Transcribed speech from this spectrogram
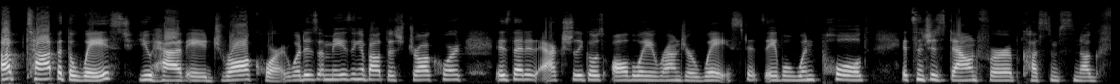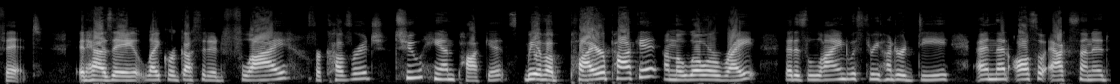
up top at the waist, you have a draw cord. What is amazing about this draw cord is that it actually goes all the way around your waist. It's able, when pulled, it cinches down for a custom snug fit. It has a lycra gusseted fly for coverage, two hand pockets. We have a plier pocket on the lower right that is lined with 300D and then also accented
